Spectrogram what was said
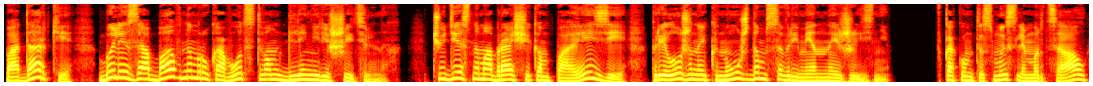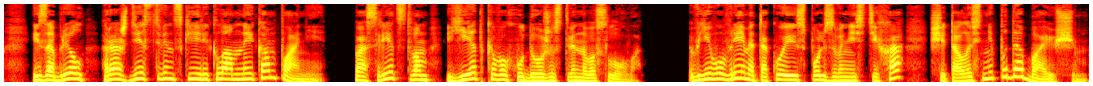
Подарки были забавным руководством для нерешительных, чудесным образчиком поэзии, приложенной к нуждам современной жизни. В каком-то смысле Марциал изобрел рождественские рекламные кампании посредством едкого художественного слова. В его время такое использование стиха считалось неподобающим,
